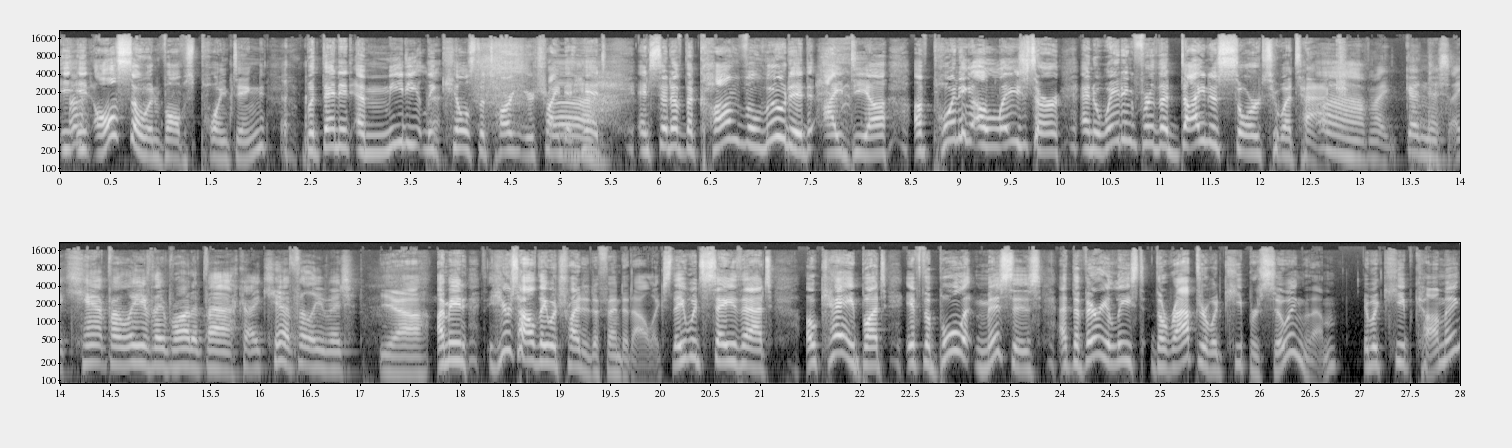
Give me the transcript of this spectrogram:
it also involves pointing, but then it immediately kills the target you're trying to hit instead of the convoluted idea of pointing a laser and waiting for the dinosaur to attack. Oh my goodness, I can't believe they brought it back. I can't believe it. Yeah. I mean, here's how they would try to defend it, Alex. They would say that, okay, but if the bullet misses, at the very least, the raptor would keep pursuing them. It would keep coming.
